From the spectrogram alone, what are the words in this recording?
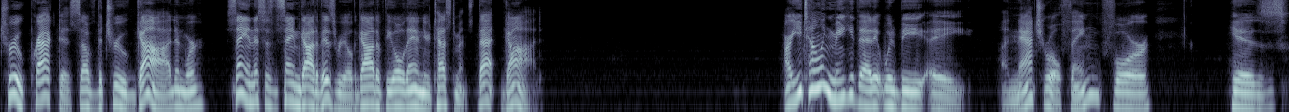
true practice of the true God, and we're saying this is the same God of Israel, the God of the Old and New Testaments, that God. Are you telling me that it would be a a natural thing for his,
